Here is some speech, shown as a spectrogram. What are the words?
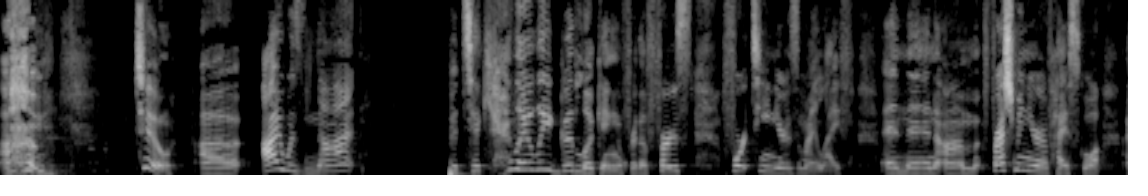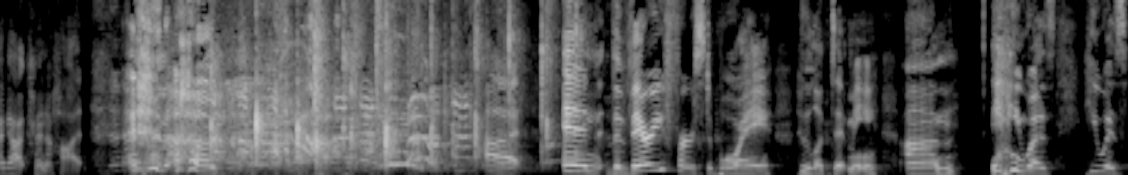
Um, two uh, I was not particularly good looking for the first 14 years of my life. And then um, freshman year of high school, I got kind of hot. and, um, uh, and the very first boy who looked at me, um, he was he was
